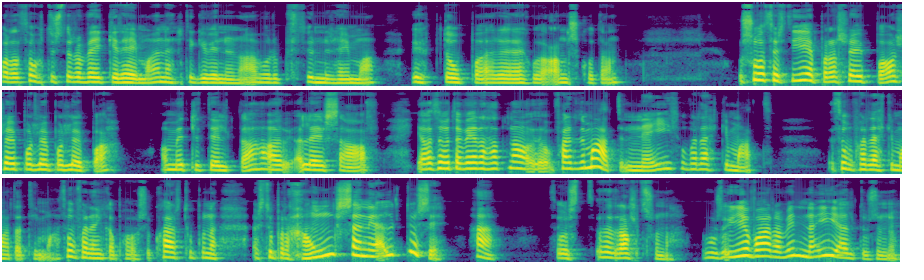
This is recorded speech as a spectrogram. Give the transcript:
bara þóttustur að veikir heima, en eftir ekki vinnuna, voru þunnir heima, uppdópaður eða eitthvað anskotan. Og svo þurfti ég bara að hlaupa og hlaupa og hlaupa og hlaupa á milli delta að leysa af. Já þú ert að vera þarna og færðu mat? Nei, þú færði ekki mat. Þú færði ekki matatíma, þú færði enga pásu. Hvað ert þú búin að, erst þú bara hangsan í eldúsi? Hæ? Þú veist, það er allt svona. Veist, ég var að vinna í eldúsinu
